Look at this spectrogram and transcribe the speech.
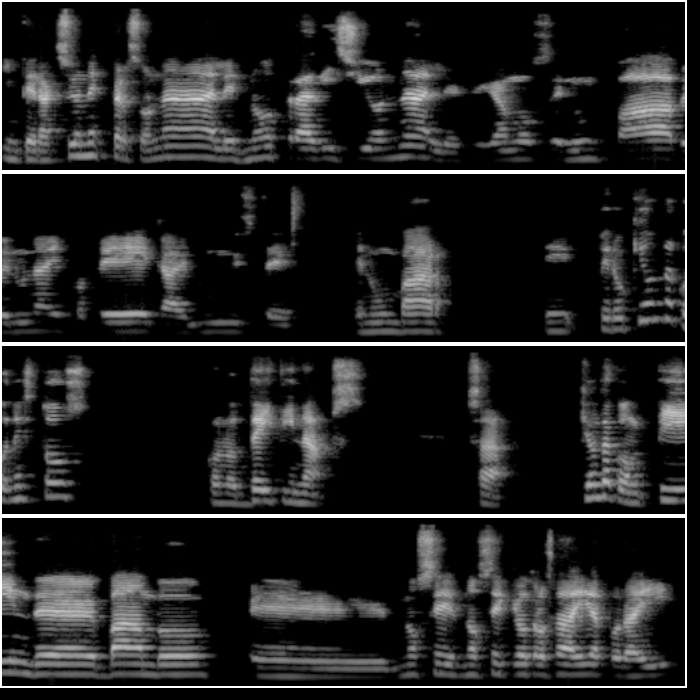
interacciones personales, ¿no? Tradicionales, digamos, en un pub, en una discoteca, en un, este, en un bar. Eh, pero, ¿qué onda con estos, con los dating apps? O sea, ¿qué onda con Tinder, Bumble? Eh, no sé, no sé qué otros hay por ahí.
